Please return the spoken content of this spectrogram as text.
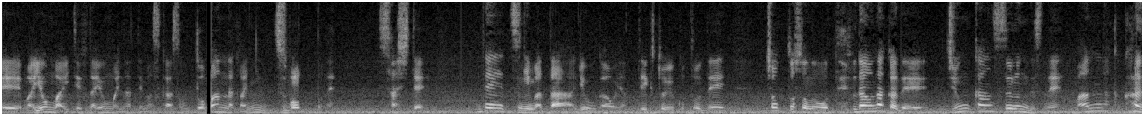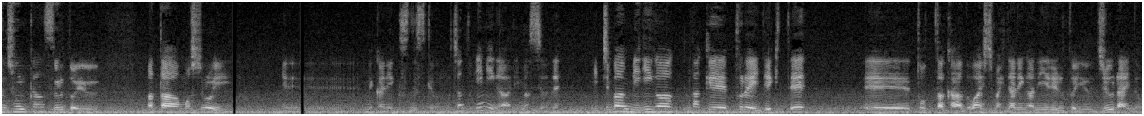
えー、まあ、4枚手札4枚になってますからそのど真ん中にズボッとね刺してで次また両側をやっていくということでちょっとその手札の中で循環するんですね。真ん中から循環するというまた面白い、えー、メカニクスですけどもちゃんと意味がありますよね。一番右側だけプレイできて、えー、取ったカードは一番左側に入れるという従来の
